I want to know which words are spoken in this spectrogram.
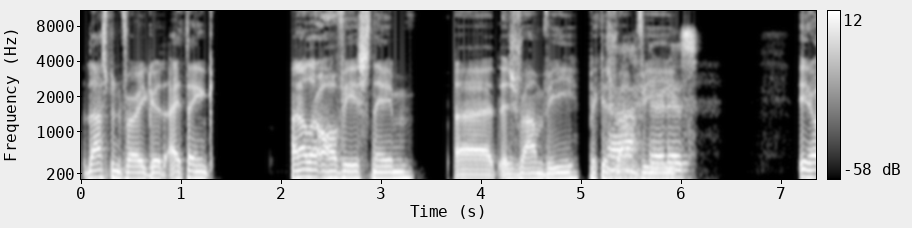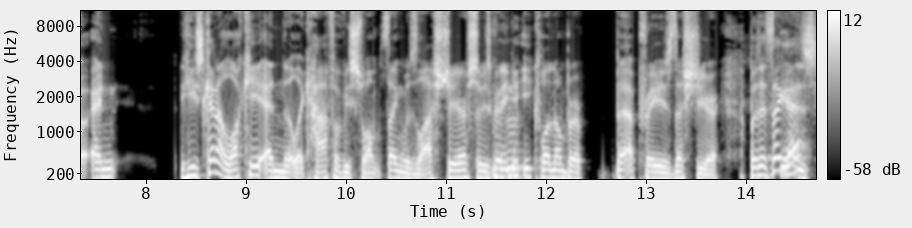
that's been very good. I think another obvious name uh, is Ram V because Ah, Ram V, there it is. you know, and he's kind of lucky in that like half of his Swamp Thing was last year, so he's going to Mhm. get equal number bit of praise this year. But the thing Yeah. is,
